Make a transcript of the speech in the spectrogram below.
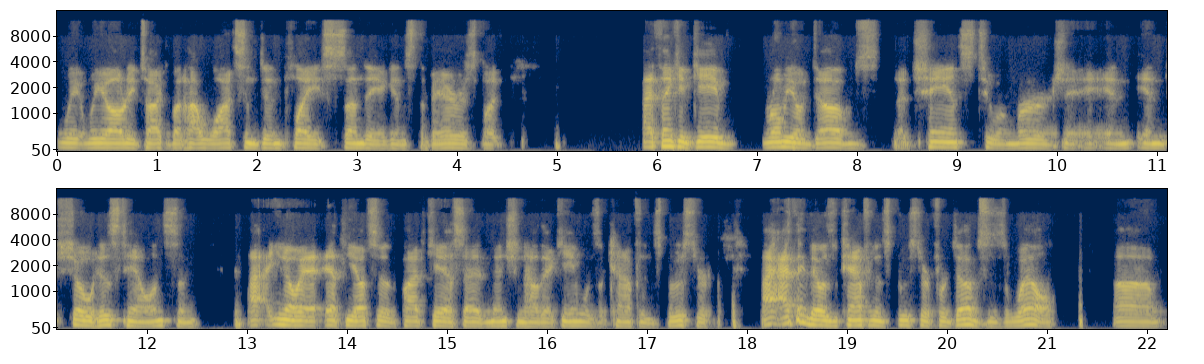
we we already talked about how Watson didn't play Sunday against the Bears, but I think it gave Romeo Doubs a chance to emerge and and show his talents. And I, you know, at, at the outset of the podcast, I had mentioned how that game was a confidence booster. I, I think that was a confidence booster for Doubs as well. Um,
